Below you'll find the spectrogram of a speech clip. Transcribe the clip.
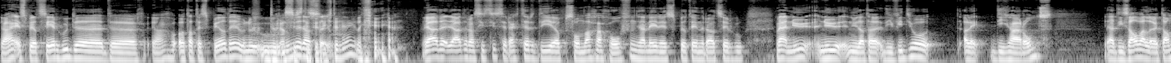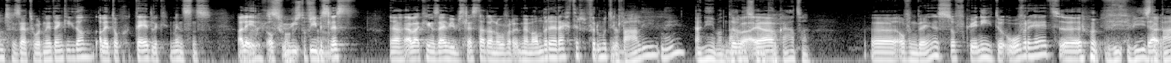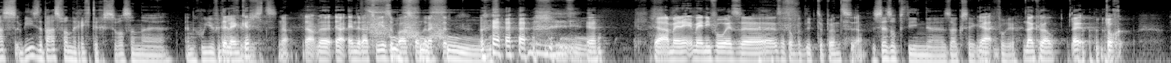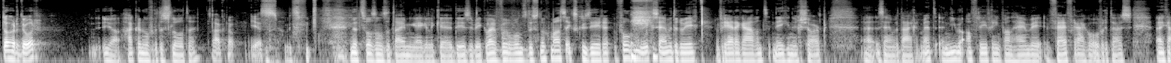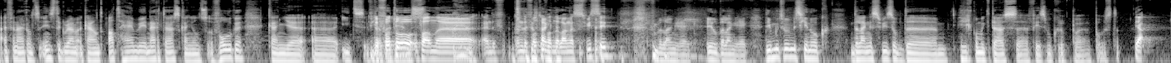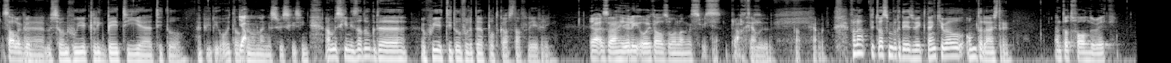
ja, hij speelt zeer goed de, de, ja, wat dat hij speelt. Hè. Hoe, hoe de racistische dat? rechter eigenlijk. ja. Ja, de, ja, de racistische rechter die op zondag gaat golfen. Ja, nee, nee, speelt hij inderdaad zeer goed. Maar ja, nu, nu, nu dat die video allee, die gaat rond, ja, die zal wel uit ambt gezet worden, hè, denk ik dan. Allee, toch tijdelijk, minstens. Allee, of wie, wie beslist... Ja, ja, wat ging zijn, wie beslist daar dan over? Een andere rechter, vermoed ik? De Bali? Nee? Ah nee, want Bali is ja. advocaten. Uh, of een ding is, of ik weet niet, de overheid. Uh, wie, wie, is de baas, wie is de baas van de rechters? was een, uh, een goede vraag. De linker. Ja, ja, ja, inderdaad, wie is de baas van de rechter? ja. ja, mijn, mijn niveau is, zit op het dieptepunt. Ja. 6 op 10 zou ik zeggen. Ja, voor, dank u wel. toch, toch erdoor. Ja, hakken over de sloot, hè? Hakken yes. Goed. Net zoals onze timing eigenlijk uh, deze week. Waarvoor we ons dus nogmaals excuseren. Volgende week zijn we er weer. Vrijdagavond, 9 uur sharp, uh, zijn we daar met een nieuwe aflevering van Heimwee. Vijf vragen over thuis. Uh, ga even naar ons Instagram-account, Heimwee naar thuis. Kan je ons volgen? Kan je iets... De foto, de van, en de, en de foto van de Lange Swiss in. belangrijk, heel belangrijk. Die moeten we misschien ook, de Lange Swiss, op de Hier Kom Ik Thuis Facebookgroep posten. Ja, zal ik doen. Uh, met zo'n goede clickbait-titel. Uh, Hebben jullie ooit al zo'n lange Swiss gezien? Ah, misschien is dat ook de, een goede titel voor de podcastaflevering. Ja, zagen jullie ooit al zo'n lange Swiss? Prachtig. We doen. gaan we doen. Voilà, dit was hem voor deze week. Dankjewel om te luisteren. En tot volgende week.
